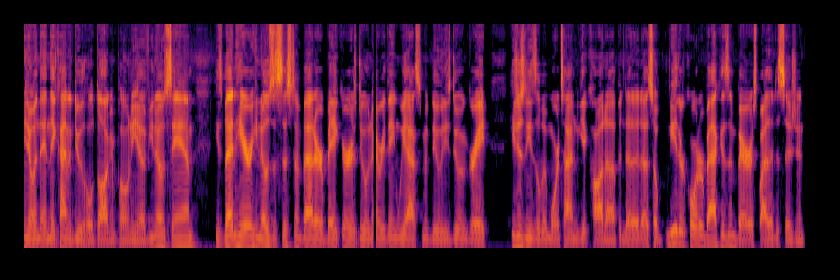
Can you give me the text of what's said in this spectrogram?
you know, and then they kind of do the whole dog and pony of, you know, Sam, he's been here, he knows the system better. Baker is doing everything we asked him to do, and he's doing great. He just needs a little bit more time to get caught up and da da da. So neither quarterback is embarrassed by the decision.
